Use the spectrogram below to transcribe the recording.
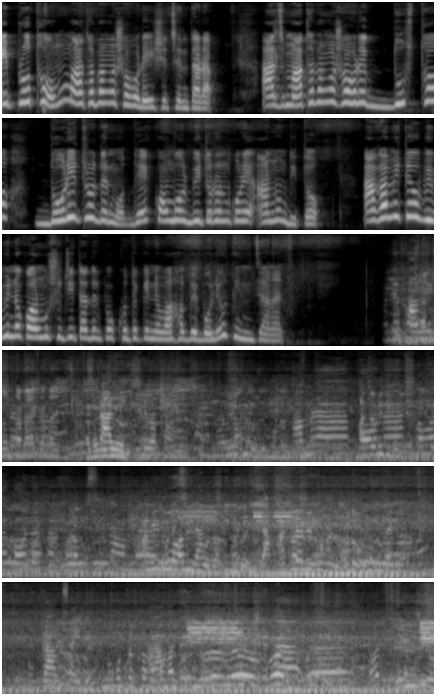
এই প্রথম মাথাভাঙা শহরে এসেছেন তারা। আজ মাথাভাঙা শহরের দুস্থ দরিদ্রদের মধ্যে কম্বল বিতরণ করে আনন্দিত। আগামীতেও বিভিন্ন কর্মসূচি তাদের পক্ষ থেকে নেওয়া হবে বলেও তিনি জানান। আমরা করোনার সময় করোনার আমরা গ্রাম সাইডে আর আমাদের এনজিও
